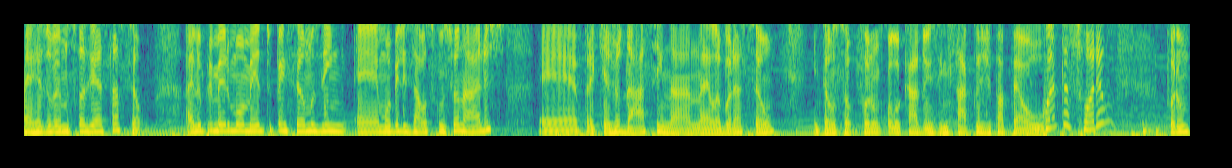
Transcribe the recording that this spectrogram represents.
eh, resolvemos fazer essa ação. Aí, no primeiro momento, pensamos em eh, mobilizar os funcionários para que ajudassem na, na elaboração. Então, so- foram colocados em sacos de papel. Quantas foram? Foram,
